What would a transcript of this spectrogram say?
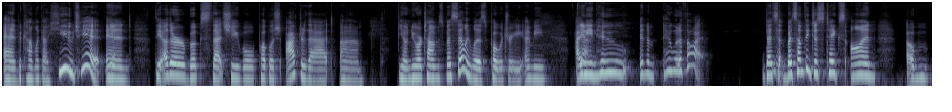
and become like a huge hit. Yeah. And the other books that she will publish after that, um, you know, New York Times best-selling list poetry. I mean, I Yeah. mean, who in a, who would have thought? That's Yeah. but something just takes on um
